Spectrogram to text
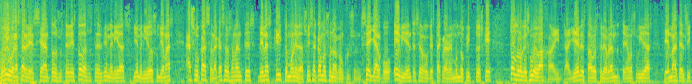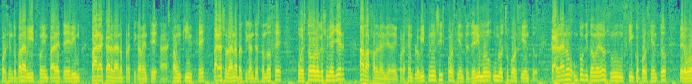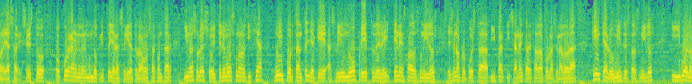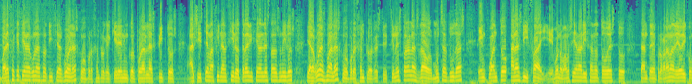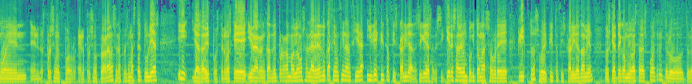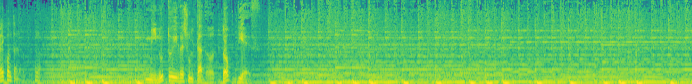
Muy buenas tardes, sean todos ustedes, todas ustedes bienvenidas, bienvenidos un día más a su casa, la casa de los amantes de las criptomonedas. Hoy sacamos una conclusión. Si hay algo evidente, hay algo que está claro en el mundo cripto, es que todo lo que sube baja. Y ayer estábamos celebrando, teníamos subidas de más del 6% para Bitcoin, para Ethereum, para Cardano prácticamente hasta un 15%, para Solana prácticamente hasta un 12%. Pues todo lo que sube ayer ha bajado en el día de hoy. Por ejemplo, Bitcoin un 6%, Ethereum un 8%, Cardano un poquito menos, un 5%, pero bueno, ya sabéis, esto ocurre a menudo en el mundo cripto y enseguida te lo vamos a contar. Y no solo eso, hoy tenemos una noticia muy importante ya que ha salido un nuevo proyecto de ley en Estados Unidos. Es una propuesta bipartisana encabezada por la senadora Cynthia Loomis de Estados Unidos y bueno, parece que tiene algunas noticias buenas, como por ejemplo que quieren incorporar las criptos al sistema financiero tradicional de Estados Unidos y algunas malas, como por ejemplo restricciones para las DAO, muchas dudas en cuanto a las DeFi. Eh, bueno, vamos a ir analizando todo esto tanto en el programa de hoy como en, los próximos en los próximos programas, en las próximas tertulias y ya sabéis, pues tenemos que ir arrancando el programa. Hoy vamos a hablar de educación financiera y de criptofiscalidad. Así que ya sabes, si quieres saber un poquito más sobre cripto, sobre criptofiscalidad también, pues quédate conmigo hasta las 4 y te lo, te lo voy a contar. Minuto y resultado, top 10.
